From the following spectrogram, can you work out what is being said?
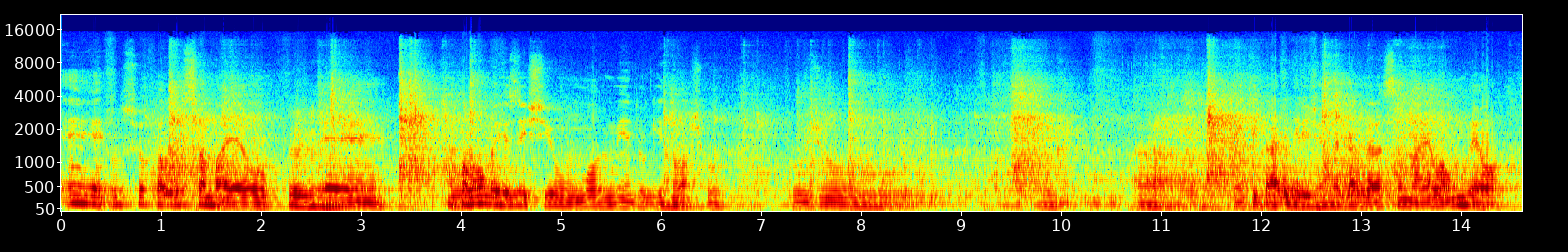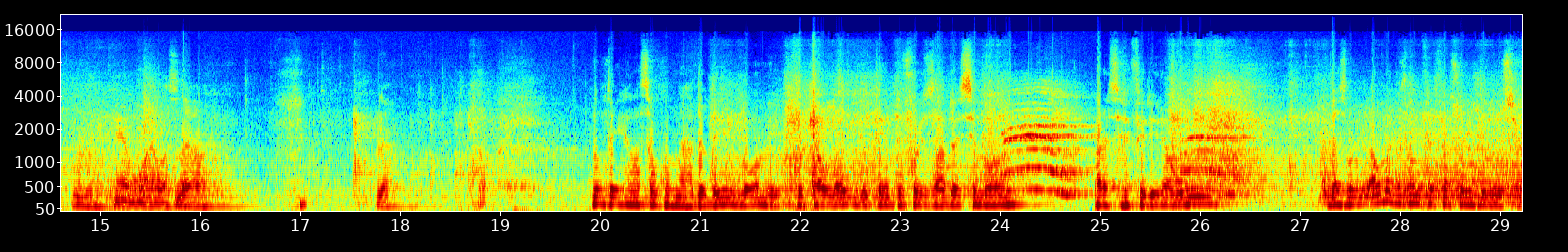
É, o senhor falou de Samael. É, na Colômbia existiu um movimento gnóstico cujo a entidade dirigente da casa era Samael A1VO. Tem alguma relação? Não. Não. Não tem relação com nada. Eu dei um nome porque ao longo do tempo foi usado esse nome para se referir a um das, a uma das manifestações de Lúcifer.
